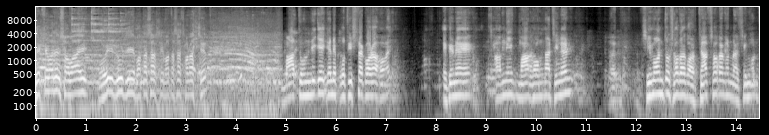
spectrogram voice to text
দেখতে পাচ্ছেন সবাই ওই রুট যে বাতাসা, সে বাতাসা ছড়াচ্ছে। মা চণ্ডীকে এখানে প্রতিষ্ঠা করা হয়। এখানে সামনে মা গঙ্গা ছিলেন সীমন্ত সদাগর, চাঁদ সদাগর না সীমন্ত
